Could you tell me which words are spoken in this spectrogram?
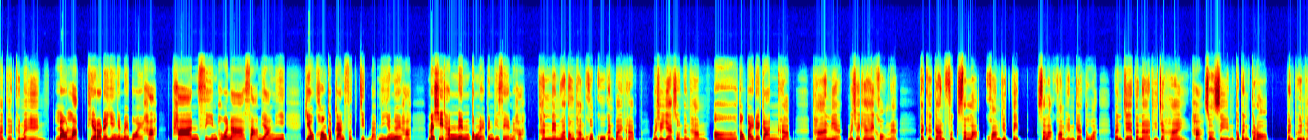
อยๆเกิดขึ้นมาเอง ๆ แล้วหลักที่เราได้ยินกันบ่อยๆค่ะ ทานศีลภาวนาสามอย่างนี้ เกี่ยวข้องกับการฝึกจิตแบบนี้ยังไงคะแม่ชีท่านเน้นตรงไหนเป็นพิเศษไหมคะท่านเน้นว่าต้องทำควบคู่กันไปครับ ไม่ใช่แยกส่วนกันทำอ๋อต้องไปด้วยกันครับ ทานเนี่ยไม่ใช่แค่ให้ของนะ แต่คือการฝึกสละความยึดติด สละความเห็นแก่ตัว เป็นเจตนาที่จะให้ค่ะส่วนศีลก็เป็นกรอบเป็นพื้นฐ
